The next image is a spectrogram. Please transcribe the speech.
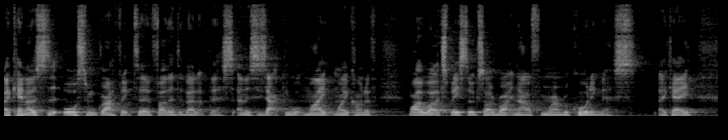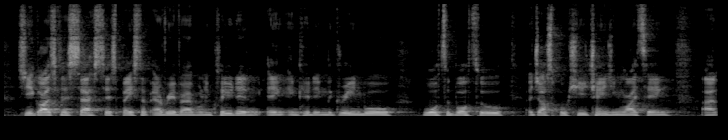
Okay, now this is an awesome graphic to further develop this, and this is exactly what my, my kind of my workspace looks like right now from where I'm recording this. Okay, so you guys can assess this based off every variable included, in, including the green wall, water bottle, adjustable hue changing lighting, uh,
